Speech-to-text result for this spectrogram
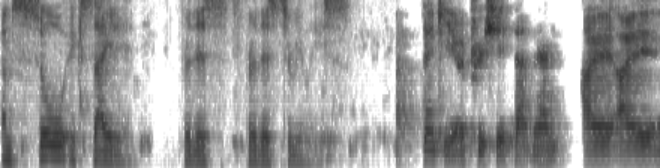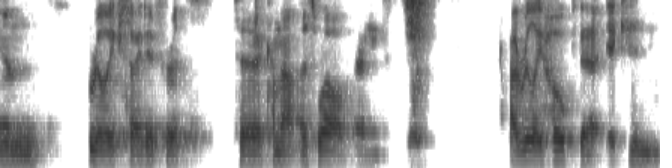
I'm so excited for this for this to release. Thank you. I appreciate that, man. I I am really excited for it to come out as well. And I really hope that it can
